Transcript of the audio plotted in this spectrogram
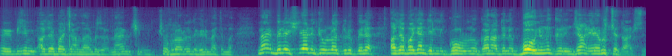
e, bizim Azərbaycanlılarımız var. Mənim üçün çoxlarına da hörmətim var. Mən belə istəyərdim ki, onlar durub belə Azərbaycan dilini, qolunu, qanadını, boynunu qırınca elə Rusça danışsın.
